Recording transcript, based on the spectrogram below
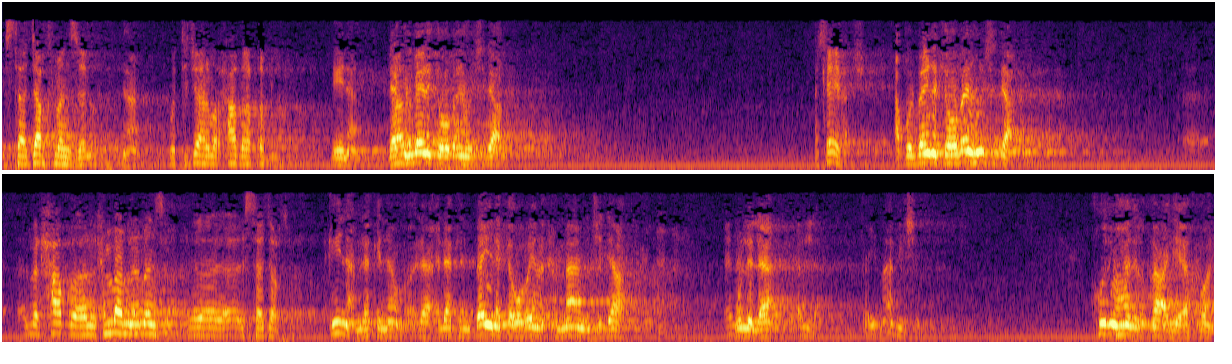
استأجرت منزل. نعم. واتجاه المرحاض إلى القبلة إي نعم. لكن بينك وبينه جدار كيف؟ أقول بينك وبينه جدار المرحاض الحمام من المنزل استأجرته. إي نعم لكن لكن بينك وبين الحمام جدار ولا لا؟ لا طيب ما في شيء. خذوا هذه القاعدة يا أخواني.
